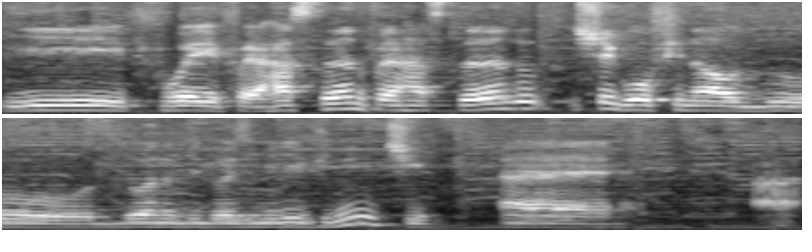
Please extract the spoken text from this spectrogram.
E foi, foi arrastando, foi arrastando. Chegou o final do, do ano de 2020, é, a,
